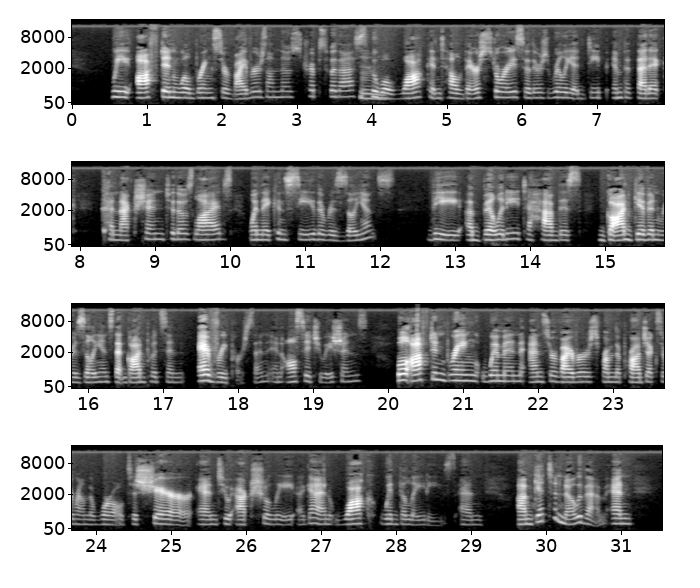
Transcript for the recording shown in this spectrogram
We often will bring survivors on those trips with us mm. who will walk and tell their stories. So there's really a deep, empathetic connection to those lives when they can see the resilience, the ability to have this God given resilience that God puts in every person in all situations We'll often bring women and survivors from the projects around the world to share and to actually, again, walk with the ladies and um, get to know them. And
